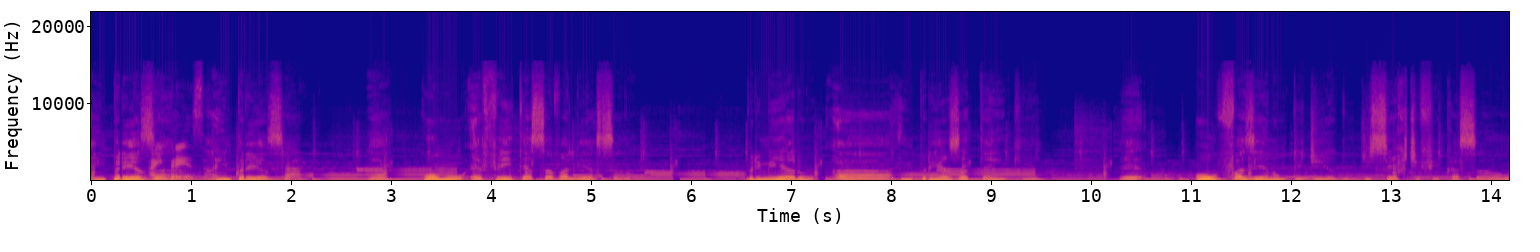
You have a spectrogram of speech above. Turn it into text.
A empresa. A empresa. A empresa. Tá. Né? Como é feita essa avaliação? Primeiro, a empresa tem que é, ou fazer um pedido de certificação,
